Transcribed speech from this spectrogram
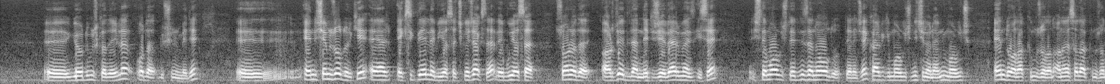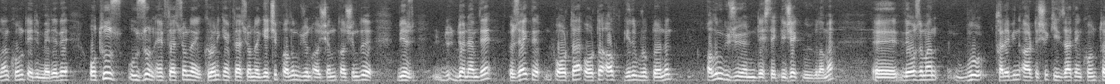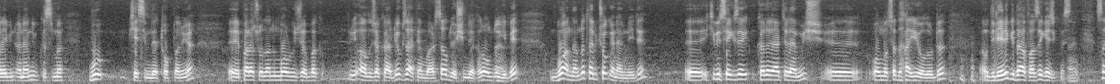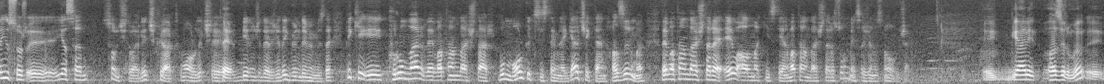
Ee, gördüğümüz kadarıyla o da düşünülmedi. Ee, endişemiz odur ki eğer eksikleriyle bir yasa çıkacaksa ve bu yasa sonra da arzu edilen neticeyi vermez ise işte mortgage dediğinizde ne oldu denecek. Halbuki mortgage niçin önemli? Mortgage en doğal hakkımız olan, anayasal hakkımız olan konut edinmede ve 30 uzun enflasyonla, kronik enflasyonla geçip alım gücünün aşın- aşındığı bir dönemde özellikle orta orta alt gelir gruplarının alım gücü yönünü destekleyecek bir uygulama. Ee, ve o zaman bu talebin artışı ki zaten konut talebin önemli bir kısmı bu kesimde toplanıyor. Ee, parası olanın mortgage'a bakıp alacak hali yok. Zaten varsa alıyor şimdiye kadar olduğu Evet. gibi. Bu anlamda tabii çok önemliydi. Ee, 2008'e kadar ertelenmiş. Ee, olmasa daha iyi olurdu. Ama dileyelim ki daha fazla gecikmesin. Evet. Sayın Sur, e, yasa sonuç itibariyle çıkıyor artık mortgage e, Evet. birinci derecede gündemimizde. Peki e, kurumlar ve vatandaşlar bu mortgage sistemine gerçekten hazır mı? Ve vatandaşlara ev almak isteyen vatandaşlara son mesajınız ne olacak? Ee, Yani hazır mı? Ee,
